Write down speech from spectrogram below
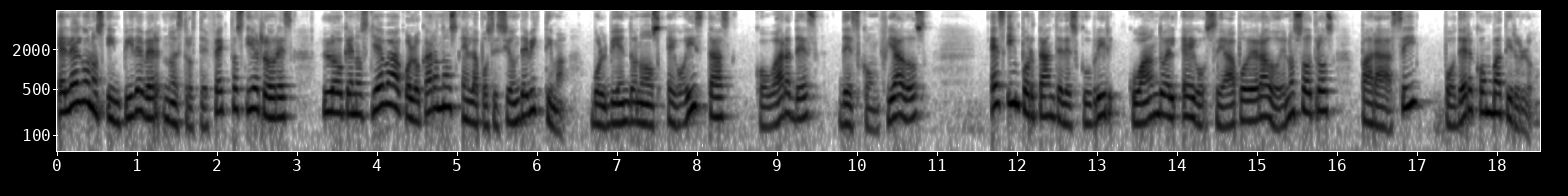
El ego nos impide ver nuestros defectos y errores, lo que nos lleva a colocarnos en la posición de víctima, volviéndonos egoístas, cobardes, desconfiados. Es importante descubrir cuándo el ego se ha apoderado de nosotros para así poder combatirlo.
